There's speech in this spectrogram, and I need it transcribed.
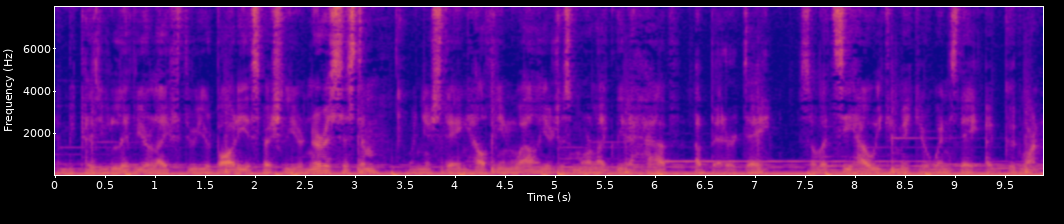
And because you live your life through your body, especially your nervous system, when you're staying healthy and well, you're just more likely to have a better day. So let's see how we can make your Wednesday a good one.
